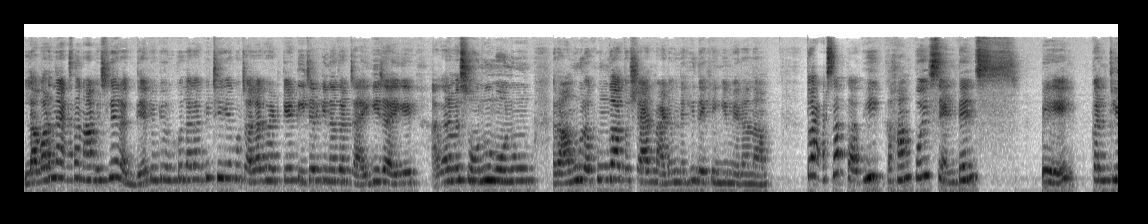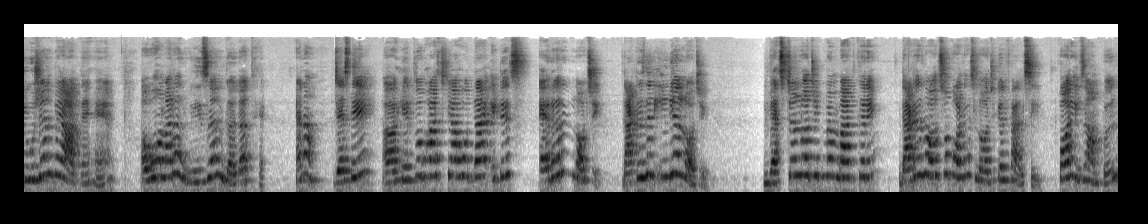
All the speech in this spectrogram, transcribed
लवर ने ऐसा नाम इसलिए रख दिया क्योंकि उनको लगा कि ठीक है कुछ अलग हटके टीचर की नज़र जाएगी जाएगी। अगर मैं सोनू मोनू रामू रखूँगा तो शायद मैडम नहीं देखेंगी मेरा नाम। तो ऐसा कभी हम कोई सेंटेंस पे कंक्लूजन पे आते हैं और वो हमारा रीजन गलत है है ना? जैसे हेतुभाष क्या होता है? It is error in logic that is in Indian logic western logic में हम बात करें that is also called as logical fallacy for example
